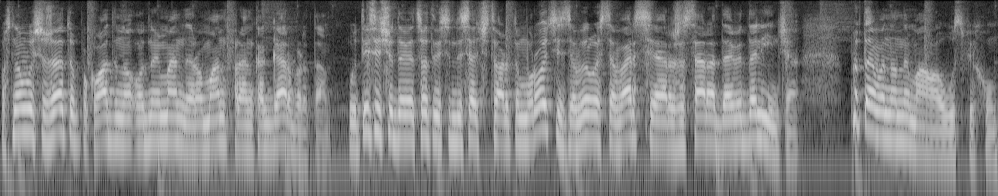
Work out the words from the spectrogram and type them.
В основу сюжету покладено одноіменний роман Френка Герберта. У 1984 році з'явилася версія режисера Девіда Лінча. Проте вона не мала успіху.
